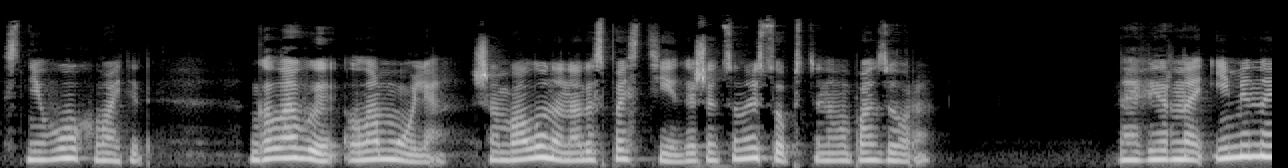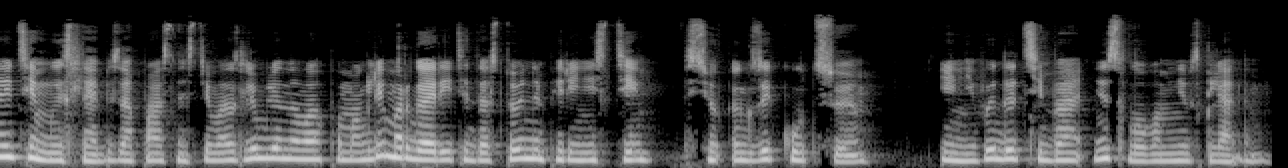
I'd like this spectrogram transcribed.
С него хватит головы Ламоля. Шамбалона надо спасти, даже ценой собственного позора. Наверное, именно эти мысли о безопасности возлюбленного помогли Маргарите достойно перенести всю экзекуцию и не выдать себя ни словом, ни взглядом.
